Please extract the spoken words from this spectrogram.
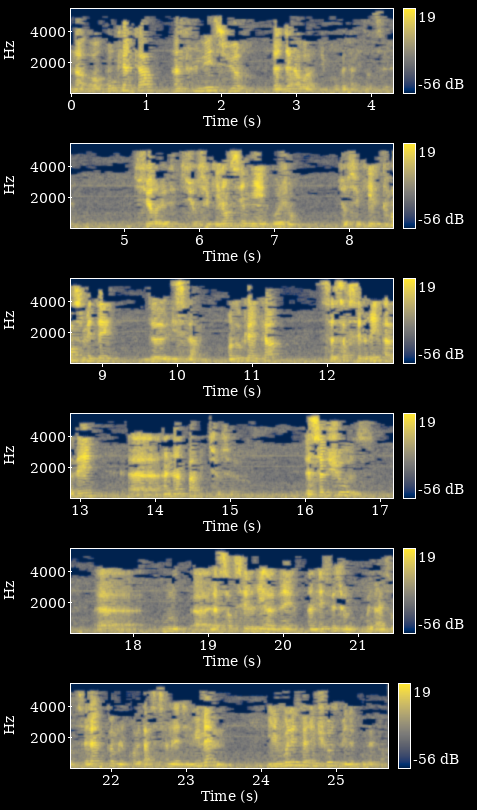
n'a en aucun cas influé sur la da'wah du prophète sur, sur ce qu'il enseignait aux gens, sur ce qu'il transmettait de l'islam. En aucun cas, sa sorcellerie avait euh, un impact sur cela. La seule chose euh, où euh, la sorcellerie avait un effet sur le prophète, comme le prophète l'a dit lui-même, il voulait faire une chose mais il ne pouvait pas.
